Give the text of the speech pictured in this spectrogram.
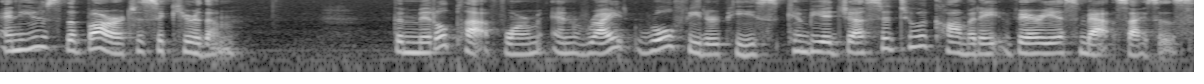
and use the bar to secure them. The middle platform and right roll feeder piece can be adjusted to accommodate various mat sizes.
